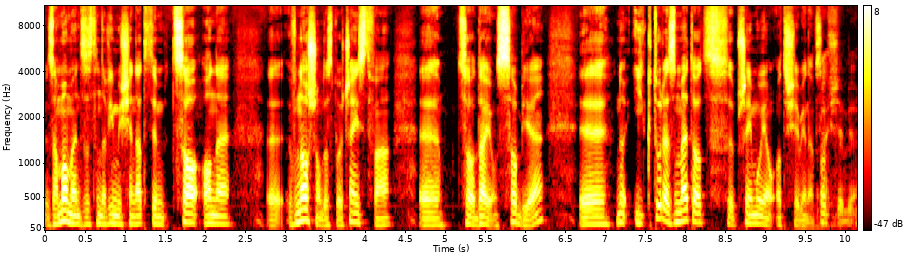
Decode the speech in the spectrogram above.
za moment zastanowimy się nad tym, co one wnoszą do społeczeństwa, co dają sobie, no i które z metod przejmują od siebie nawzajem. Od siebie.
